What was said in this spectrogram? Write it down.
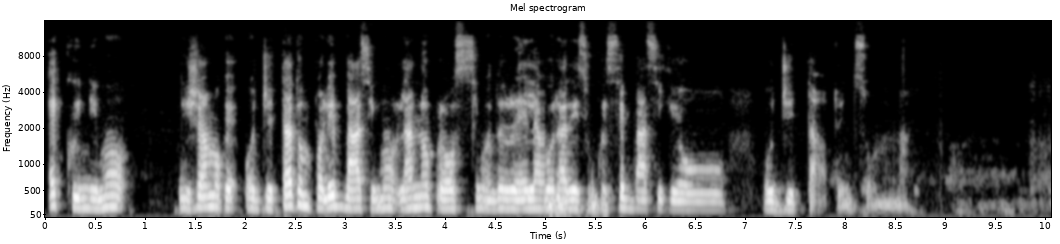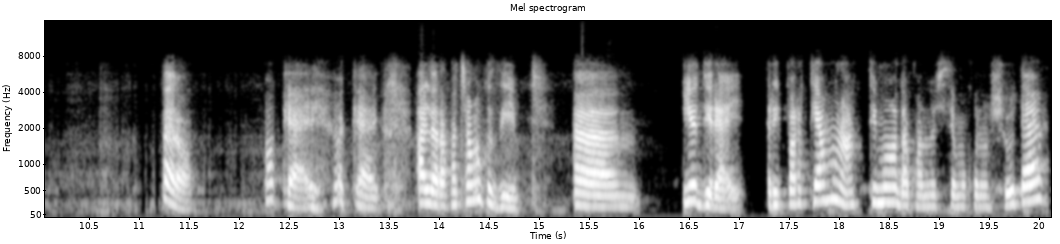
E quindi mo diciamo che ho gettato un po' le basi, mo l'anno prossimo dovrei lavorare su queste basi che ho, ho gettato, insomma. Però Ok, ok. Allora facciamo così. Ehm, io direi ripartiamo un attimo da quando ci siamo conosciute.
